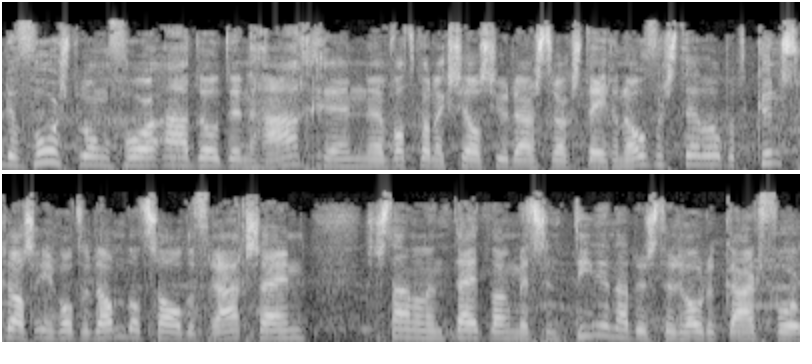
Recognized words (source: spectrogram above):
de voorsprong voor ADO Den Haag. En uh, wat kan Excelsior daar straks tegenover stellen op het kunstgras in Rotterdam? Dat zal de vraag zijn. Ze staan al een tijd lang met z'n tienen. Na dus de rode kaart voor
